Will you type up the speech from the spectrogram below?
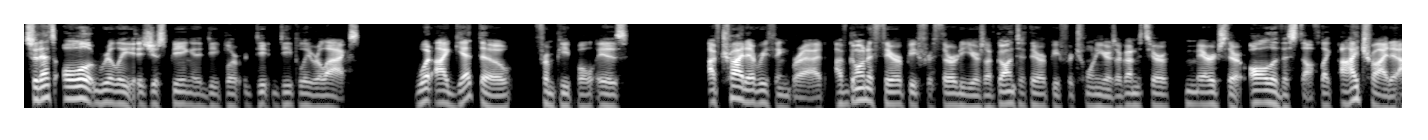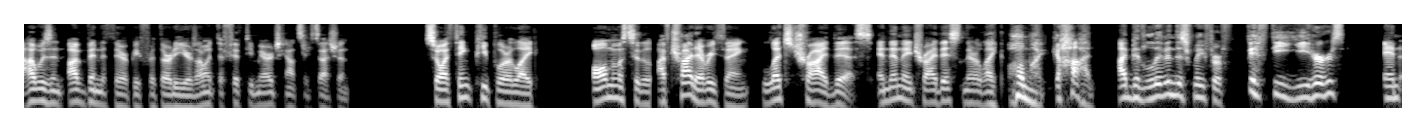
So that's all it really is just being in a deeply, deeply relaxed. What I get though from people is I've tried everything, Brad. I've gone to therapy for 30 years. I've gone to therapy for 20 years. I've gone to ther- marriage therapy, all of this stuff. Like I tried it. I was in, I've been to therapy for 30 years. I went to 50 marriage counseling sessions. So I think people are like almost to the, I've tried everything. Let's try this. And then they try this and they're like, oh my God, I've been living this way for 50 years. And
